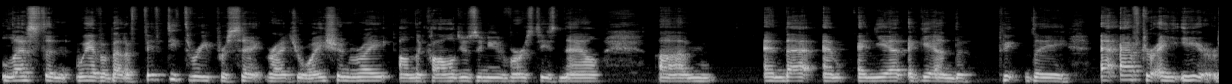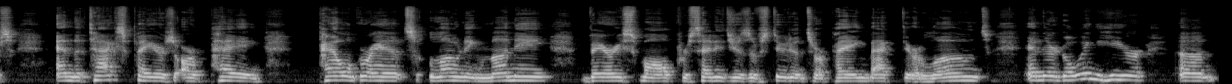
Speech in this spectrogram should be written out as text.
less than we have about a 53% graduation rate on the colleges and universities now um, and that and and yet again the the after eight years, and the taxpayers are paying Pell Grants, loaning money. Very small percentages of students are paying back their loans, and they're going here. Um,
